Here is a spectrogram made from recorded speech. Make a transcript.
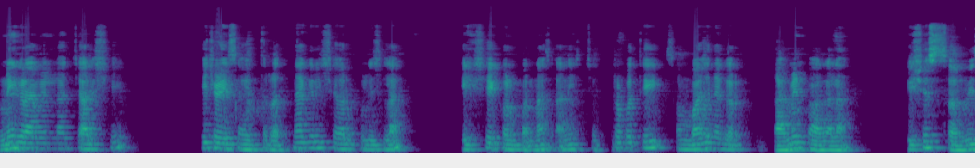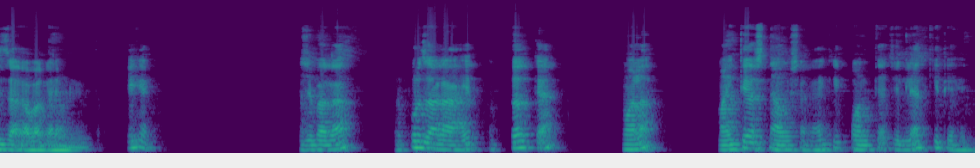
पुणे ग्रामीणला चारशे अठ्ठेचाळीस आहेत तर रत्नागिरी शहर पोलीसला एकशे एकोणपन्नास आणि छत्रपती संभाजीनगर ग्रामीण भागाला एकशे सव्वीस जागा बघायला मिळेल ठीक आहे? म्हणजे बघा भरपूर जागा आहेत फक्त त्या तुम्हाला माहिती असणे आवश्यक आहे की कोणत्या जिल्ह्यात किती आहेत.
